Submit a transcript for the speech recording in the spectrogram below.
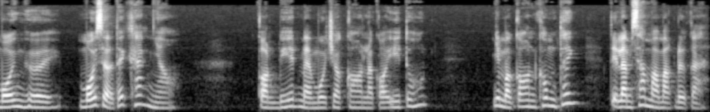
Mỗi người, Mỗi sở thích khác nhau. Con biết mẹ mua cho con là có ý tốt. Nhưng mà con không thích Thì làm sao mà mặc được à?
